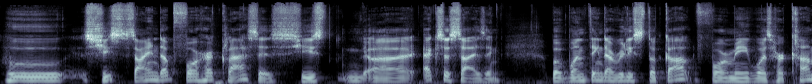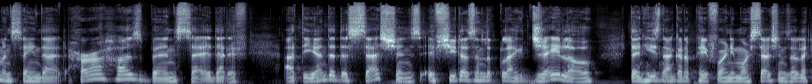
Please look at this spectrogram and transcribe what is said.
who she signed up for her classes. She's uh, exercising. But one thing that really stuck out for me was her comment saying that her husband said that if at the end of the sessions, if she doesn't look like J Lo, then he's not gonna pay for any more sessions. They're like,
